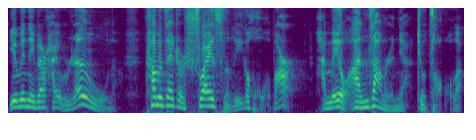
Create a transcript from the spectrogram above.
因为那边还有任务呢，他们在这摔死了一个伙伴，还没有安葬，人家就走了。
